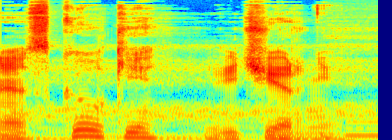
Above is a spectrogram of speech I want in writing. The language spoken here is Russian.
Осколки вечерние.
